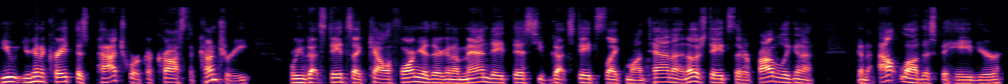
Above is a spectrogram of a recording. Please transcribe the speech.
You, you're going to create this patchwork across the country where you've got states like California, they're going to mandate this. You've got states like Montana and other states that are probably going to going to outlaw this behavior.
